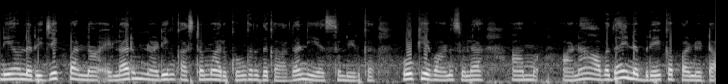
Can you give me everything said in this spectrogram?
நீ அவளை ரிஜெக்ட் பண்ணால் எல்லோரும் முன்னாடியும் கஷ்டமாக இருக்குங்கிறதுக்காக தான் நீ எஸ் சொல்லியிருக்க. ஓகேவான்னு சொல்ல ஆமாம் ஆனால் அவள் தான் என்னை பிரேக்கப் பண்ணிட்டா.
